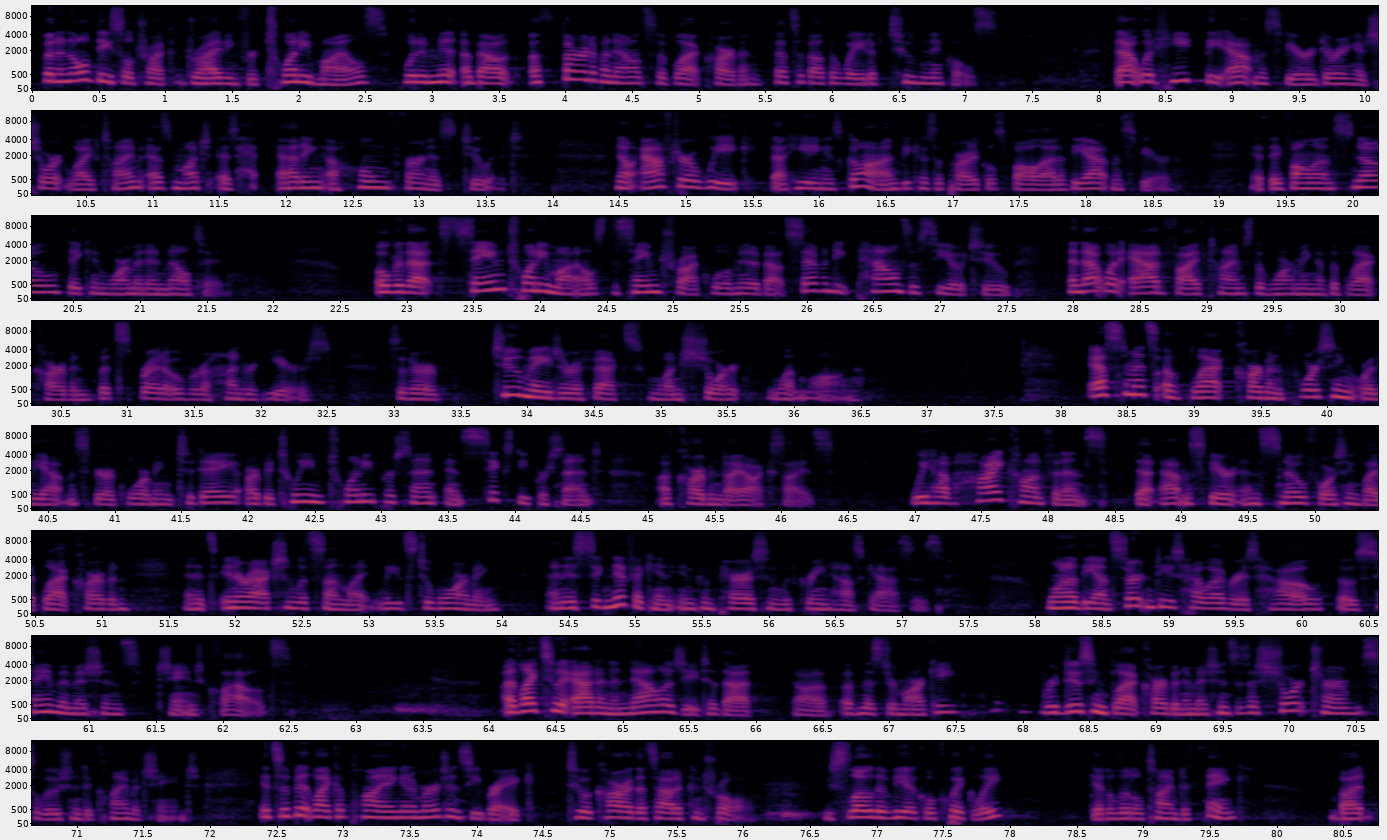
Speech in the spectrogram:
but an old diesel truck driving for 20 miles would emit about a third of an ounce of black carbon. That's about the weight of two nickels. That would heat the atmosphere during its short lifetime as much as adding a home furnace to it. Now, after a week, that heating is gone because the particles fall out of the atmosphere. If they fall on snow, they can warm it and melt it. Over that same 20 miles, the same truck will emit about 70 pounds of CO2 and that would add five times the warming of the black carbon, but spread over 100 years. So there are Two major effects, one short, one long. Estimates of black carbon forcing or the atmospheric warming today are between 20% and 60% of carbon dioxides. We have high confidence that atmosphere and snow forcing by black carbon and its interaction with sunlight leads to warming and is significant in comparison with greenhouse gases. One of the uncertainties, however, is how those same emissions change clouds. I'd like to add an analogy to that uh, of Mr. Markey. Reducing black carbon emissions is a short-term solution to climate change. It's a bit like applying an emergency brake to a car that's out of control. You slow the vehicle quickly, get a little time to think, but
